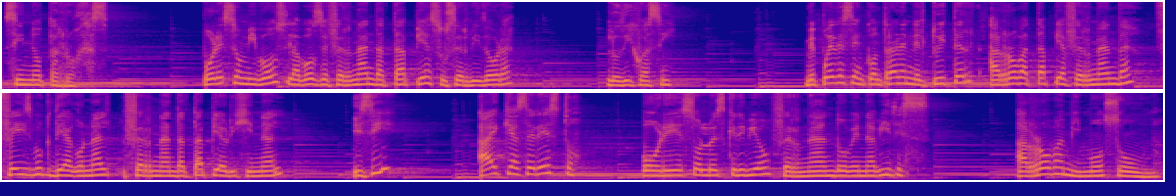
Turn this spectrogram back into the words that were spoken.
sin notas rojas. Por eso mi voz, la voz de Fernanda Tapia, su servidora, lo dijo así. Me puedes encontrar en el Twitter arroba Tapia Fernanda, Facebook diagonal Fernanda Tapia Original. Y sí, hay que hacer esto. Por eso lo escribió Fernando Benavides. Arroba Mimoso 1.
